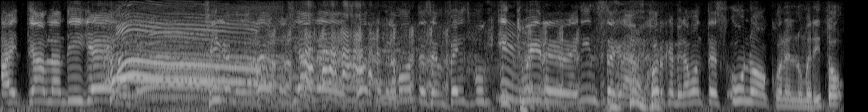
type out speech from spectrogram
¡Ahí te hablan, DJ! Síganme en las redes sociales. Jorge Miramontes en Facebook y Twitter, en Instagram. Jorge Miramontes 1 con el numerito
